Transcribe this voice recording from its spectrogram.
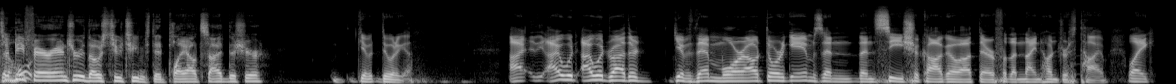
To be whole- fair, Andrew, those two teams did play outside this year. Give it do it again. I I would I would rather give them more outdoor games than than see Chicago out there for the 900th time. Like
